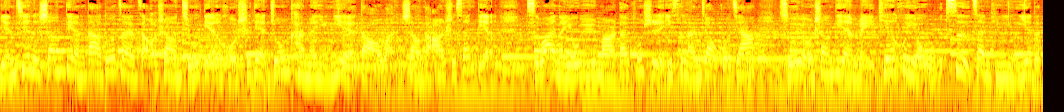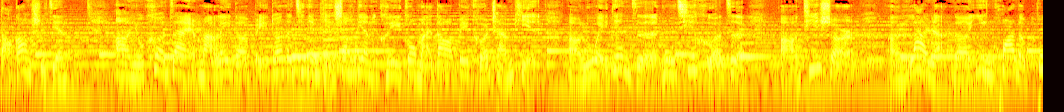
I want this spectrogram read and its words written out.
沿街的商店大多在早上九点或十点钟开门营业，到晚上的二十三点。此外呢，由于马尔代夫是伊斯兰教国家，所有商店每天会有五次暂停营业的祷告时间。啊，游客在马累的北端的纪念品商店呢，可以购买到贝壳产品、啊芦苇垫子、木漆盒子、啊 T 恤、嗯蜡染的印花的布，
